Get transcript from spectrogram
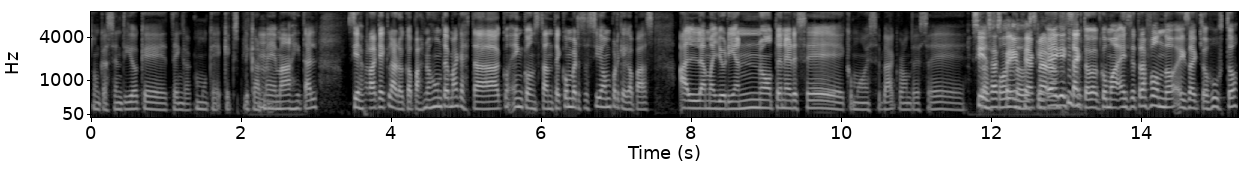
nunca he sentido que tenga como que, que explicarme mm. más y tal. Sí, es verdad que, claro, capaz no es un tema que está en constante conversación porque capaz a la mayoría no tener ese, como ese background, ese... Sí, esa experiencia, claro. Eh, exacto, como ese trasfondo, exacto, justo.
